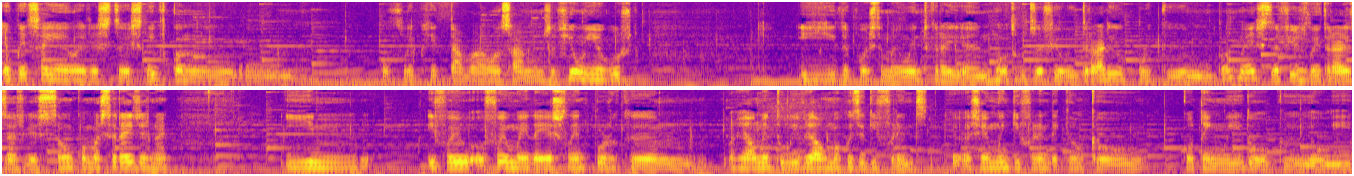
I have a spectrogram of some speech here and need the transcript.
eu pensei em ler este, este livro quando o, o, o Felipe Rito estava a lançar um desafio em agosto e depois também o integrei uh, no outro desafio literário, porque, pronto, né, estes desafios literários às vezes são como as cerejas, não é? E e foi, foi uma ideia excelente porque hum, realmente o livro é alguma coisa diferente. Eu achei muito diferente daquilo que eu, que eu tenho lido ou que eu li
